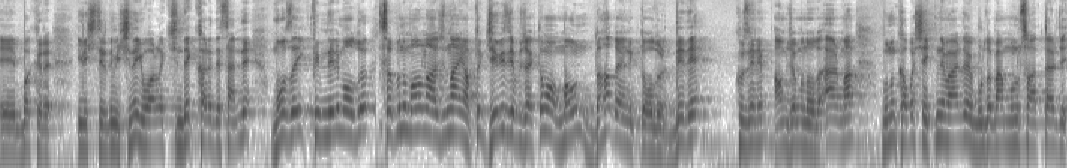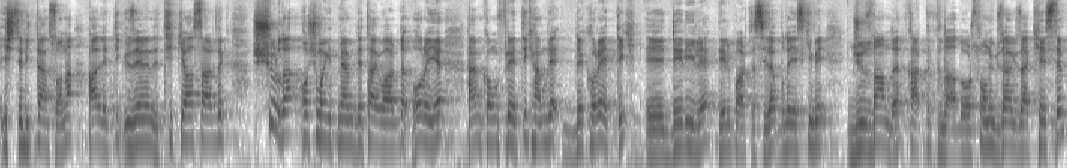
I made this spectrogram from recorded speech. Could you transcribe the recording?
e, bakırı iliştirdim içine. Yuvarlak içinde kare desenli mozaik pimlerim oldu. Sapını maun ağacından yaptık. Ceviz yapacaktım ama maun daha dayanıklı olur dedi. Kuzenim, amcamın oğlu Erman bunun kaba şeklini verdi ve burada ben bunu saatlerce işledikten sonra hallettik. Üzerine de tik yağ sardık. Şurada hoşuma gitmeyen bir detay vardı. Orayı hem kamufle ettik hem de dekore ettik e, deriyle, deri parçasıyla. Bu da eski bir cüzdandı, kartlıktı daha doğrusu. Onu güzel güzel kestim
